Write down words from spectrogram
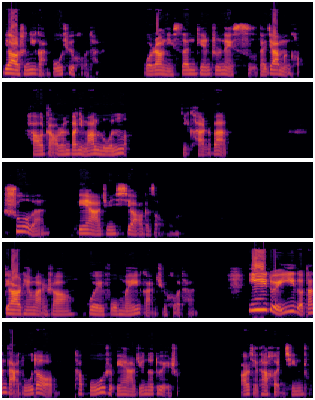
要是你敢不去河滩，我让你三天之内死在家门口，还要找人把你妈轮了，你看着办。说完，边亚军笑着走了。第二天晚上，贵福没敢去河滩，一对一的单打独斗，他不是边亚军的对手，而且他很清楚，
